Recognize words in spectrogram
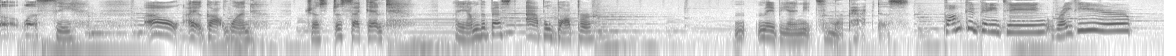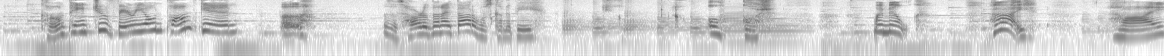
Uh, let's see. Oh, I got one. Just a second. I am the best apple bopper. M- maybe I need some more practice. Pumpkin painting, right here. Come paint your very own pumpkin. Ugh, this is harder than I thought it was gonna be. Oh gosh, my milk. Hi. Hi.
